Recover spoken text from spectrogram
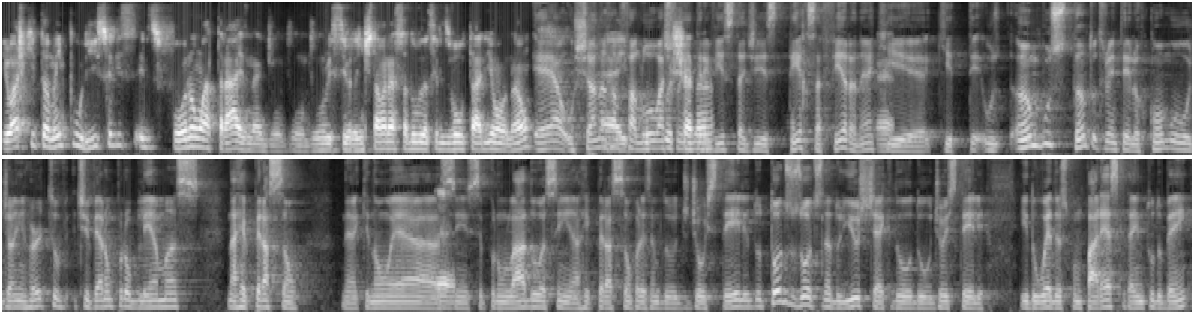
Eu acho que também por isso eles, eles foram atrás, né, de um, de um, receiver. A gente estava nessa dúvida se eles voltariam ou não. É, o Shannon é, falou, acho que Shannon... na entrevista de terça-feira, né, é. que, que te, os, ambos, tanto o Trent Taylor como o Jalen Hurd tiveram problemas na recuperação né? Que não é, é. assim, se por um lado, assim, a recuperação, por exemplo, do, Joe Staley, do todos os outros, né? Do Juszczyk, do, do Joe Staley e do Weatherspoon parece que está indo tudo bem.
